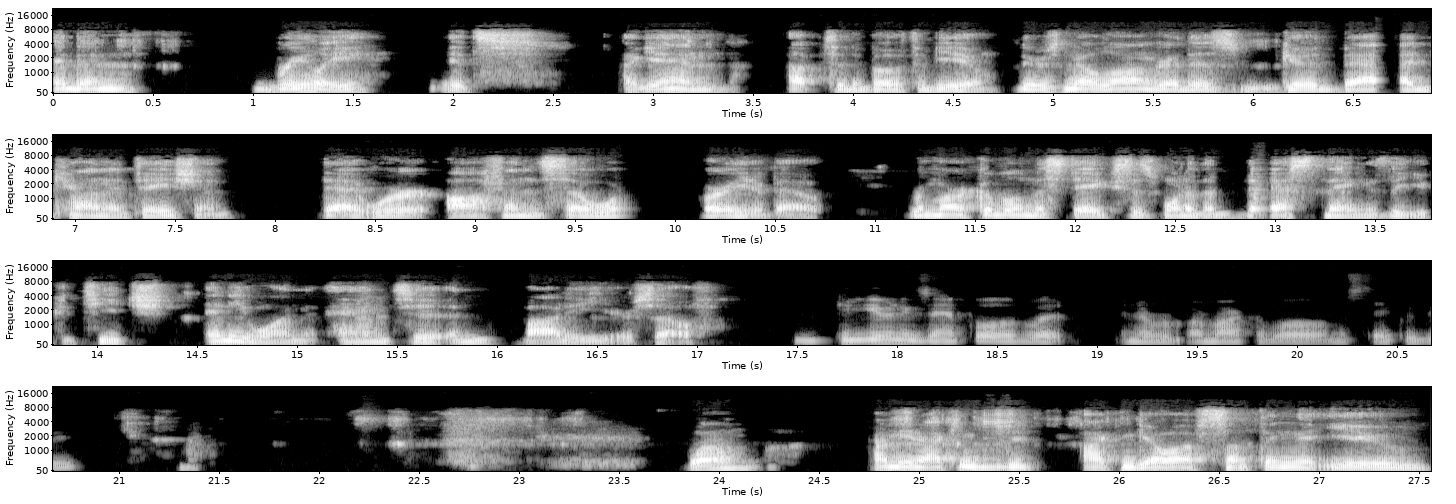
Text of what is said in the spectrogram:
And then really it's again up to the both of you. There's no longer this good bad connotation that we're often so worried about. Remarkable mistakes is one of the best things that you could teach anyone and to embody yourself. Can you give an example of what a remarkable mistake would be? Well, I mean, I can I can go off something that you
